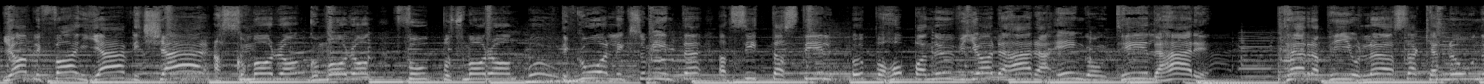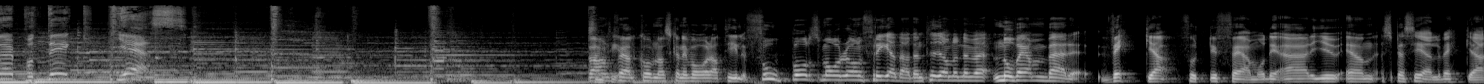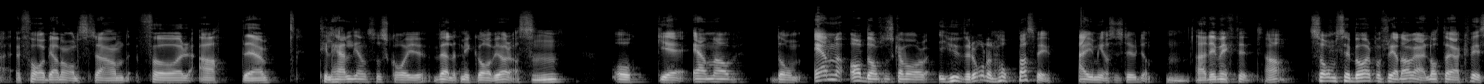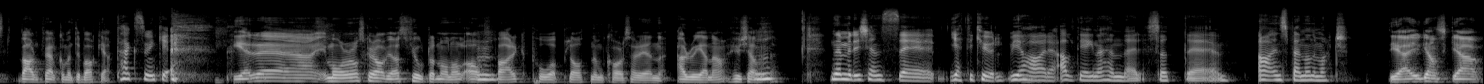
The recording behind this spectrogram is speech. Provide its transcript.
Jag blir fan jävligt kär alltså. God morgon, god morgon, fotbollsmorgon. Det går liksom inte att sitta still. Upp och hoppa nu, vi gör det här en gång till. Det här är terapi och lösa kanoner på däck. Yes! Varmt välkomna ska ni vara till Fotbollsmorgon fredag den 10 november vecka 45 och det är ju en speciell vecka Fabian Ahlstrand för att eh, till helgen så ska ju väldigt mycket avgöras. Och eh, en av de, en av de som ska vara i huvudrollen hoppas vi är ju med oss i studion. Ja, det är mäktigt. Ja. Som sig bör på fredagar, Lotta Ökvist, varmt välkommen tillbaka. Tack så mycket. Är det, imorgon ska det avgöras 14.00 avspark på Platinum Cars Arena. Hur känns det? Nej men det känns eh, jättekul. Vi har allt i egna händer. Så att, eh, ja, en spännande match. Det är ju ganska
